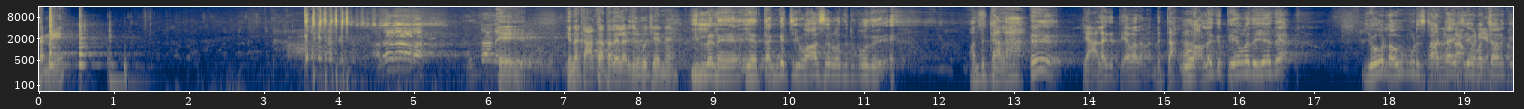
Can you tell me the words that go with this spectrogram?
கண்ணே. ஏய் என்ன காக்கா தலையில அடிச்சிட்டு போச்சு என்ன? இல்லைண்ணே என் தங்கச்சி வாசர் வந்துட்டு போகுது. வந்துட்டாளா? என் அழகு தேவதை வந்துட்டாளா? ஓ அழகு தேவதையே தான் யோ லவ் மூடு ஸ்டார்ட் ஆயிடுச்சு மச்சானுக்கு.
